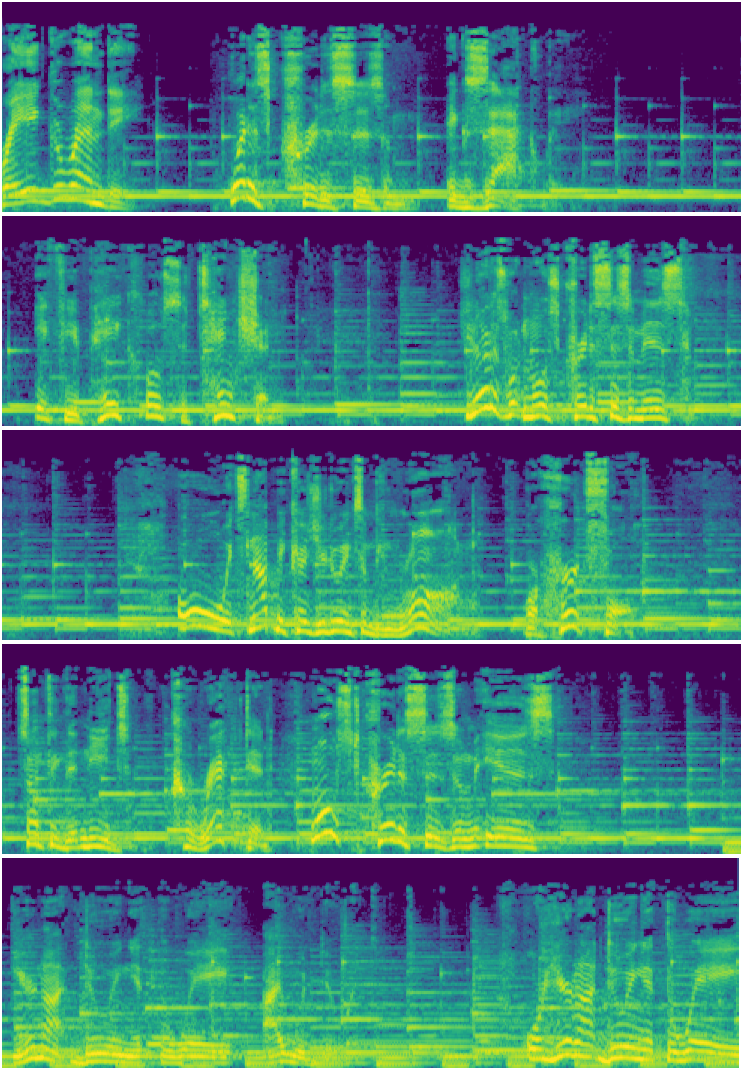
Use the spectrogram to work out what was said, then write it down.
Ray Guarendi. What is criticism exactly? If you pay close attention, do you notice what most criticism is? Oh, it's not because you're doing something wrong or hurtful, something that needs corrected. Most criticism is you're not doing it the way I would do it, or you're not doing it the way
